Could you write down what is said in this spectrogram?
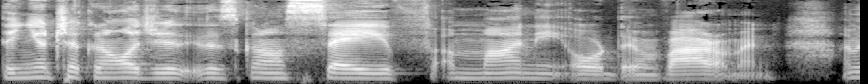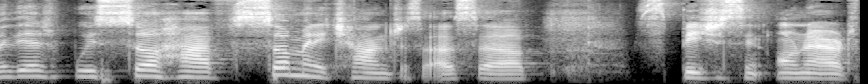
the new technology is going to save money or the environment. I mean, we still have so many challenges as a species in, on Earth,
